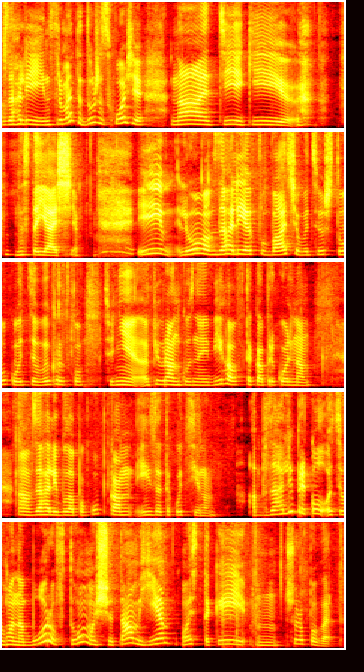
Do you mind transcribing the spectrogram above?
взагалі інструменти дуже схожі на ті, які настоящі. І Льова взагалі, як побачив оцю штуку, цю викрутку. Сьогодні півранку з нею бігав, така прикольна взагалі була покупка і за таку ціну. А взагалі прикол оцього набору в тому, що там є ось такий шуруповерт.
